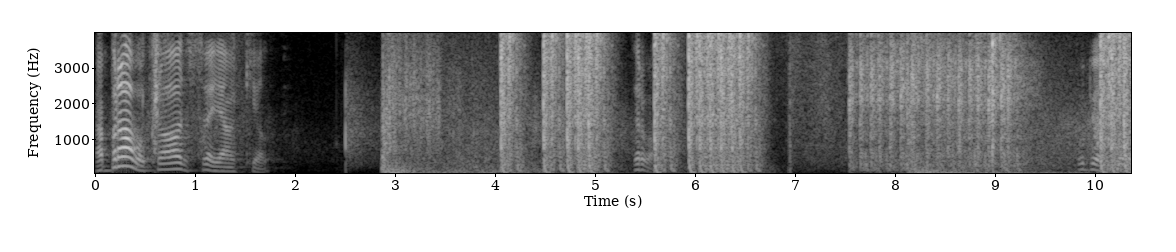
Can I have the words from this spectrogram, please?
A bravo, krade sve jedan kill. Drvo. Ubio je svog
